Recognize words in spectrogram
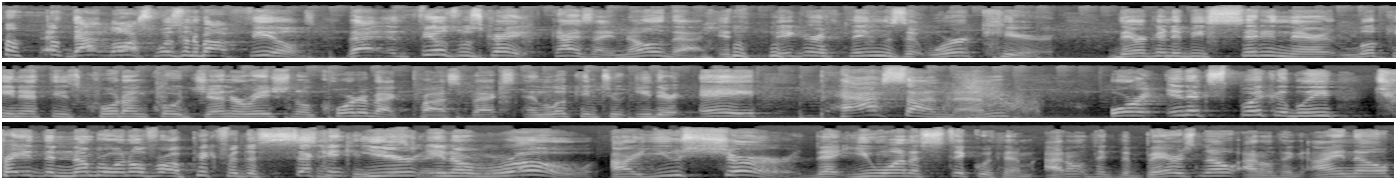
that, that loss wasn't about Fields. That Fields was great. Guys, I know that. It's bigger things at work here. They're going to be sitting there looking at these quote unquote generational quarterback prospects and looking to either A, pass on them or inexplicably trade the number one overall pick for the second, Second year in a year. row. Are you sure that you want to stick with him? I don't think the Bears know. I don't think I know.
